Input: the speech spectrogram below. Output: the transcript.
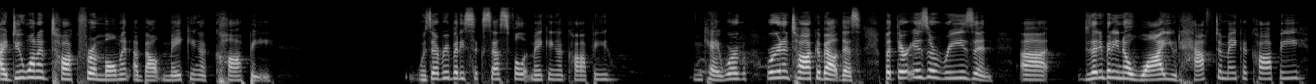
I do want to talk for a moment about making a copy. Was everybody successful at making a copy? Okay, we're, we're going to talk about this. But there is a reason. Uh, does anybody know why you'd have to make a copy?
